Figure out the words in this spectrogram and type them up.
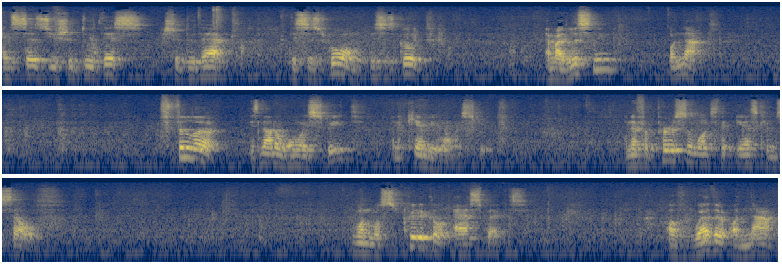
and says, you should do this, you should do that, this is wrong, this is good, am I listening or not? Tefillah is not a one-way street, and it can be a one-way street. And if a person wants to ask himself, one of the most critical aspects of whether or not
